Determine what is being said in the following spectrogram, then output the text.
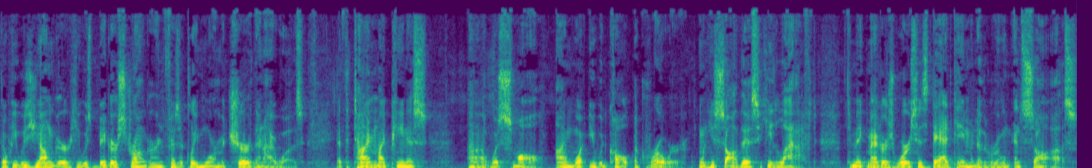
Though he was younger, he was bigger, stronger, and physically more mature than I was. At the time, my penis uh, was small. I'm what you would call a grower. When he saw this, he laughed. To make matters worse, his dad came into the room and saw us.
